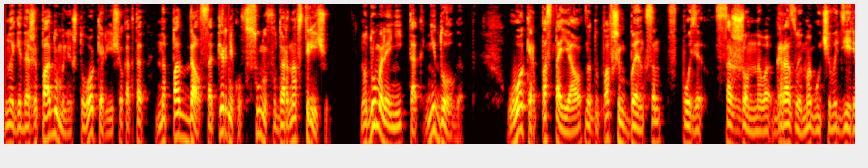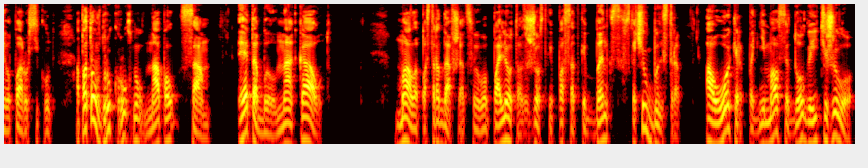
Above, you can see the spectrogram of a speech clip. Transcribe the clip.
Многие даже подумали, что Уокер еще как-то нападал сопернику, всунув удар навстречу. Но думали они так недолго. Уокер постоял над упавшим Бэнксом в позе сожженного грозой могучего дерева пару секунд, а потом вдруг рухнул на пол сам. Это был нокаут. Мало пострадавший от своего полета с жесткой посадкой Бэнкс вскочил быстро, а Уокер поднимался долго и тяжело,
